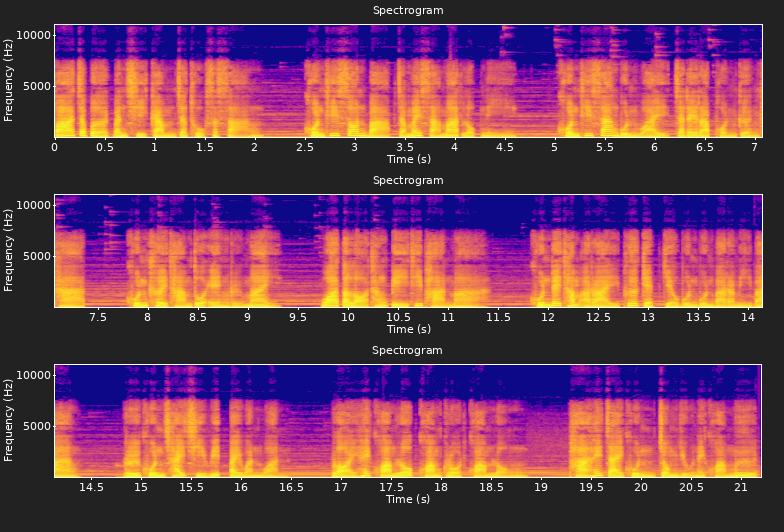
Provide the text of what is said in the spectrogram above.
ฟ้าจะเปิดบัญชีกรรมจะถูกสสาง คนที่ซ่อนบาปจะไม่สามารถหลบหนี คนที่สร้างบุญไว้จะได้รับผลเกินคาด คุณเคยถามตัวเองหรือไม่ ว่าตลอดทั้งปีที่ผ่านมา คุณได้ทำอะไรเพื่อเก็บเกี่ยวบุญบุญบารมีบ้าง หรือคุณใช้ชีวิตไปวันๆ ปล่อยให้ความโลภความโกรธความหลง พาให้ใจคุณจมอยู่ในความมืด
